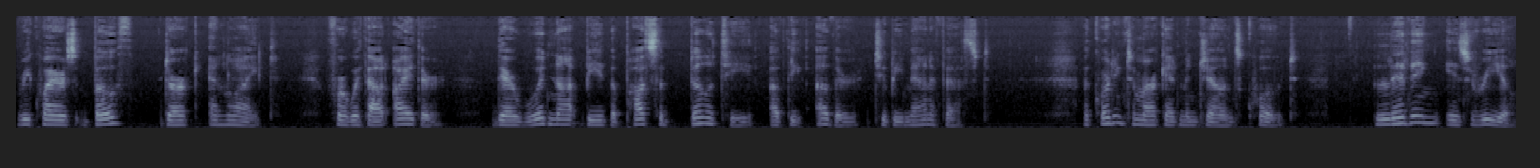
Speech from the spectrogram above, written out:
requires both dark and light, for without either, there would not be the possibility of the other to be manifest. According to Marc Edmund Jones, quote, living is real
